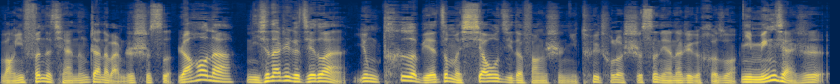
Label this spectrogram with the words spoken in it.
网易分的钱能占到百分之十四。然后呢，你现在这个阶段用特别这么消极的方式，你退出了十四年的这个合作，你明显是。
